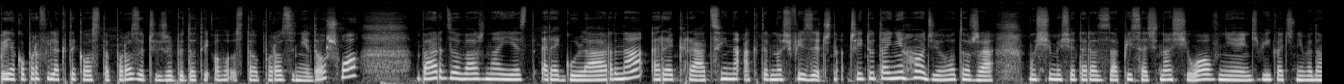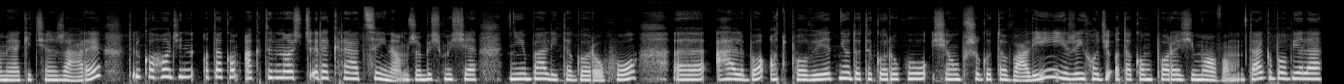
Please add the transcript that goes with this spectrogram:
e, jako profilaktyka osteoporozy, czyli żeby do tej osteoporozy nie doszło, bardzo ważna jest regularna, rekreacyjna aktywność fizyczna. Czyli tutaj nie chodzi o to, że musimy się teraz zapisać na siłownię, dźwigać nie wiadomo jakie ciężary, tylko chodzi o taką aktywność rekreacyjną, żebyśmy się nie bali tego ruchu e, albo odpowiednio do tego ruchu się przygotowali, jeżeli chodzi o taką porę zimową, tak? Bo wiele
